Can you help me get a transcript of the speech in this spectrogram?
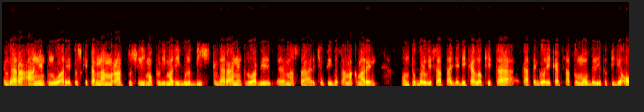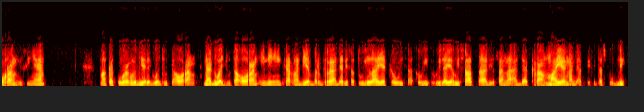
Kendaraan yang keluar itu sekitar 655 ribu lebih kendaraan yang keluar di eh, masa cuti bersama kemarin untuk berwisata. Jadi kalau kita kategorikan satu mobil itu tiga orang isinya, maka kurang lebih ada 2 juta orang. Nah, 2 juta orang ini karena dia bergerak dari satu wilayah ke wisata, wilayah wisata, di sana ada keramaian, ada aktivitas publik,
